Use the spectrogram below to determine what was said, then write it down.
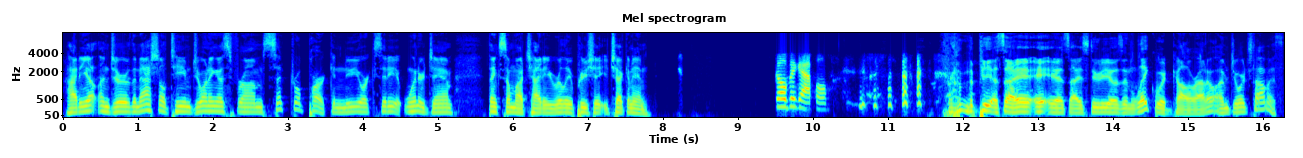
Heidi Ettlinger of the national team joining us from Central Park in New York City at Winter Jam. Thanks so much, Heidi. Really appreciate you checking in. Go Big Apple. From the PSIA AASI studios in Lakewood, Colorado, I'm George Thomas.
